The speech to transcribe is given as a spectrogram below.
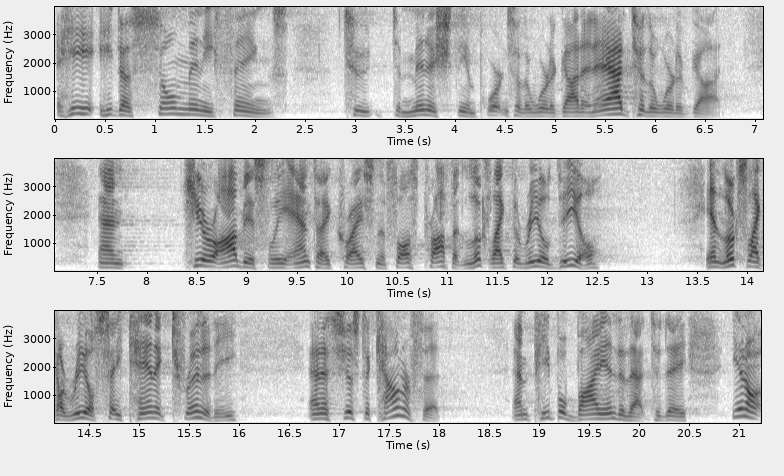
He, he does so many things to diminish the importance of the Word of God and add to the Word of God. And here, obviously, Antichrist and the false prophet look like the real deal. It looks like a real satanic trinity, and it's just a counterfeit. And people buy into that today. You know,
